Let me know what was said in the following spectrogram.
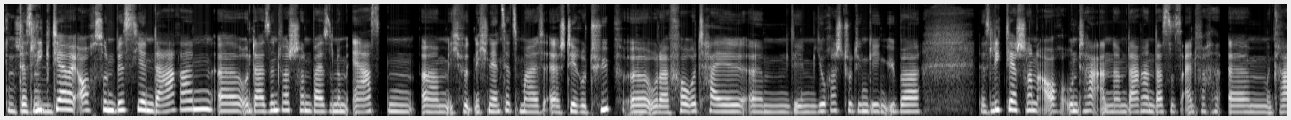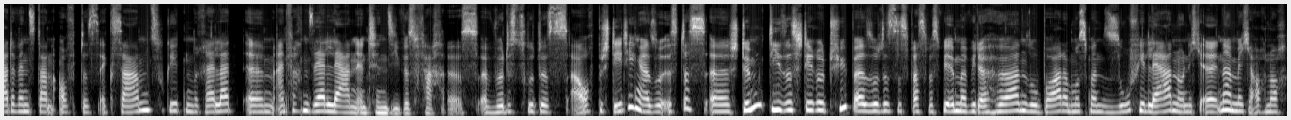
Das, das liegt ja auch so ein bisschen daran, äh, und da sind wir schon bei so einem ersten, ähm, ich, ich nenne es jetzt mal äh, Stereotyp äh, oder Vorurteil ähm, dem Jurastudium gegenüber. Das liegt ja schon auch unter anderem daran, dass es einfach, ähm, gerade wenn es dann auf das Examen zugeht, ein relativ, ähm, einfach ein sehr lernintensives Fach ist. Würdest du das auch bestätigen? Also ist das, äh, stimmt dieses Stereotyp? Also das ist was, was wir immer wieder hören, so, boah, da muss man so viel lernen. Und ich erinnere mich auch noch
